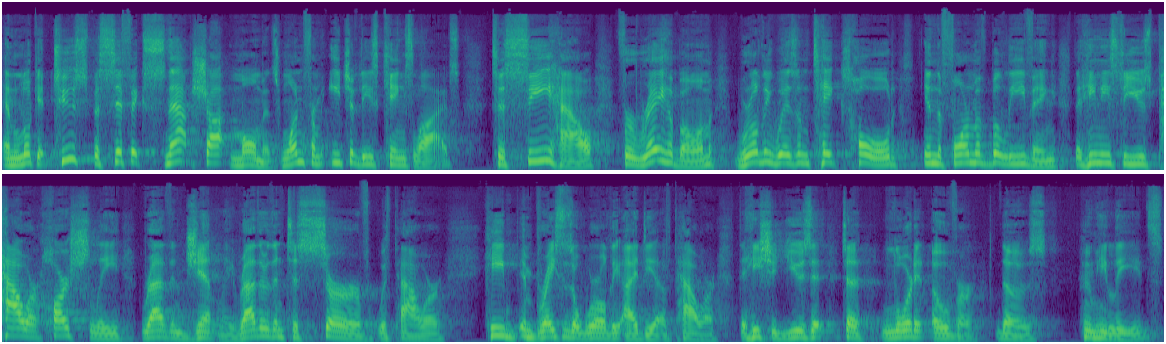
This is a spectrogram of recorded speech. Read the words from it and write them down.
and look at two specific snapshot moments, one from each of these kings' lives, to see how, for Rehoboam, worldly wisdom takes hold in the form of believing that he needs to use power harshly rather than gently, rather than to serve with power. He embraces a worldly idea of power, that he should use it to lord it over those whom he leads.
